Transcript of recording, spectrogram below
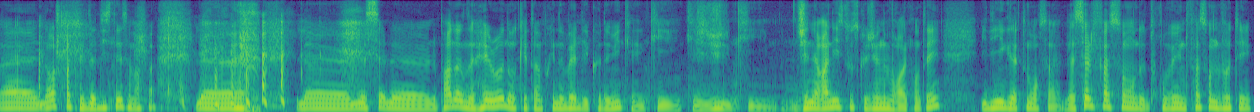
euh, non, je crois que le de Disney, ça marche pas. Le, le, le- le- le paradoxe de Hero, donc, est un prix Nobel d'économie qui, qui, qui ju- qui généralise tout ce que je viens de vous raconter. Il dit exactement ça. La seule façon de trouver une façon de voter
